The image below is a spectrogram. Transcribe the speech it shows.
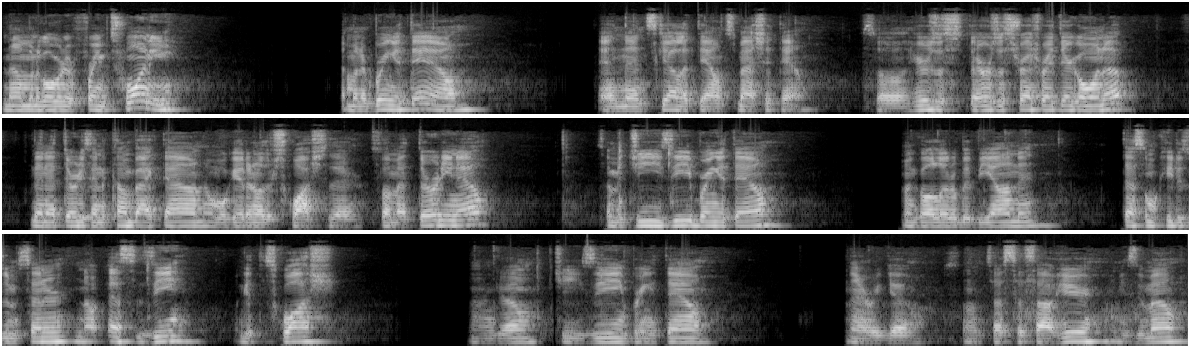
Now I'm gonna go over to frame 20. I'm gonna bring it down and then scale it down, smash it down. So here's a, there's a stretch right there going up. Then at 30, it's going to come back down, and we'll get another squash there. So I'm at 30 now. So I'm at GZ, bring it down. I'm going to go a little bit beyond it. Decimal key to zoom center. Now SZ, I'll get the squash. There we go. GZ, bring it down. There we go. So test this out here. Let me zoom out.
